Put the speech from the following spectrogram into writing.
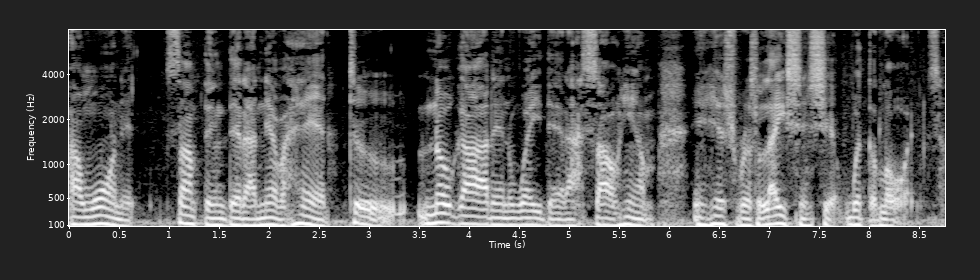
I wanted, something that I never had to know God in a way that I saw him in his relationship with the Lord. So.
